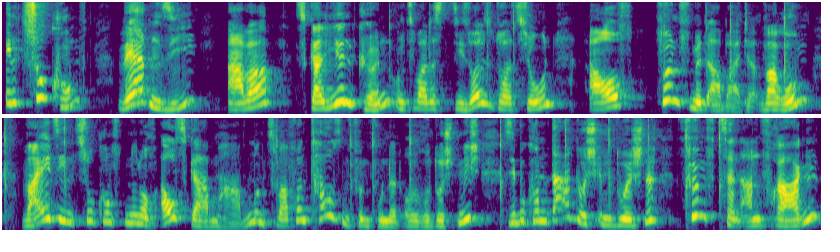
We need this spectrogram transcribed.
In Zukunft werden Sie aber skalieren können, und zwar das, die Soll-Situation, auf fünf Mitarbeiter. Warum? Weil sie in Zukunft nur noch Ausgaben haben und zwar von 1500 Euro durch mich. Sie bekommen dadurch im Durchschnitt 15 Anfragen.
